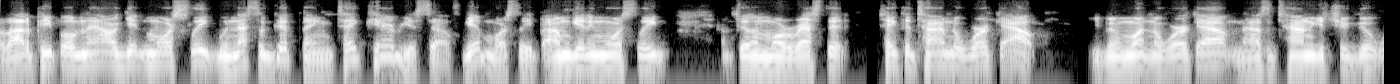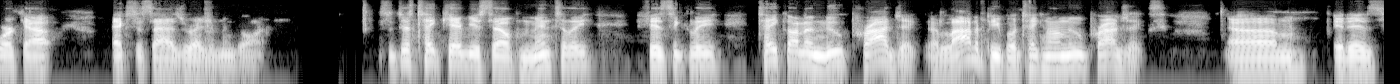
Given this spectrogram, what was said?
A lot of people now are getting more sleep when that's a good thing. Take care of yourself, get more sleep. I'm getting more sleep. I'm feeling more rested. Take the time to work out. You've been wanting to work out, now's the time to get your good workout exercise regimen going. So just take care of yourself mentally, physically. Take on a new project. A lot of people are taking on new projects. Um, it is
